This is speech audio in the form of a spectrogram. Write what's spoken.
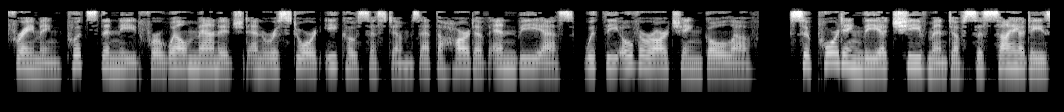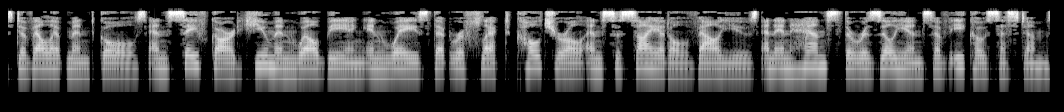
framing puts the need for well-managed and restored ecosystems at the heart of NBS, with the overarching goal of supporting the achievement of society's development goals and safeguard human well-being in ways that reflect cultural and societal values and enhance the resilience of ecosystems,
